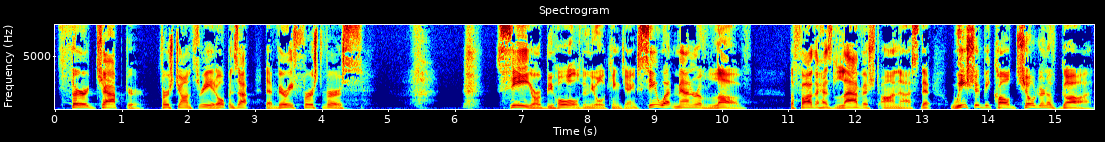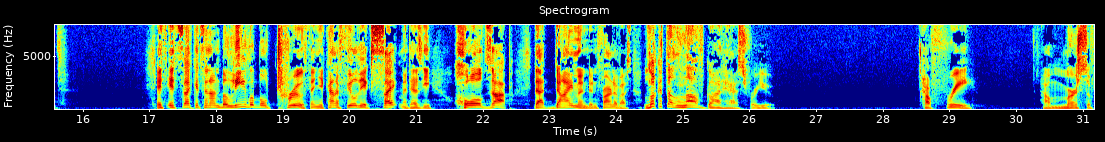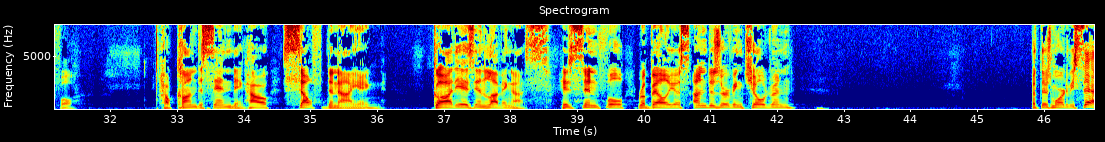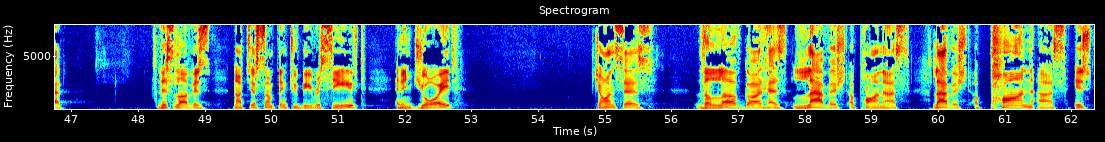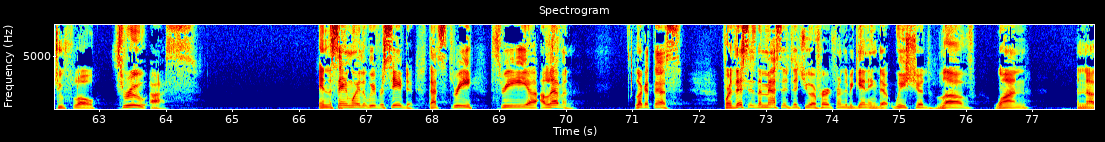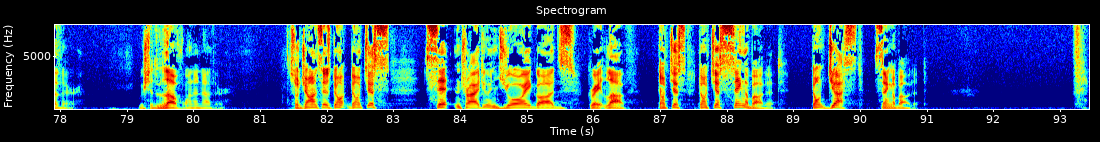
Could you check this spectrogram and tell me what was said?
third chapter, 1 John 3, it opens up that very first verse See or behold in the old King James. See what manner of love the Father has lavished on us that we should be called children of God. It, it's like it's an unbelievable truth and you kind of feel the excitement as he holds up that diamond in front of us. Look at the love God has for you. How free, how merciful, how condescending, how self-denying God is in loving us his sinful, rebellious, undeserving children. But there's more to be said. This love is not just something to be received and enjoyed. John says, the love God has lavished upon us, lavished upon us is to flow through us in the same way that we've received it. That's 3, 3, uh, 11. Look at this. For this is the message that you have heard from the beginning that we should love one another. We should love one another. So John says, don't, don't just sit and try to enjoy God's great love. Don't just, don't just sing about it. Don't just sing about it.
